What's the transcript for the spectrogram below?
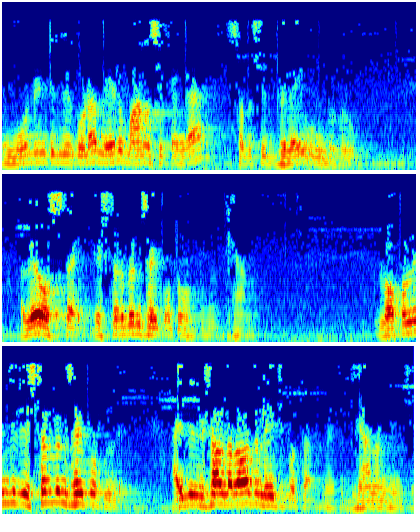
ఈ మూడింటికి కూడా మీరు మానసికంగా సంసిద్ధులై ఉండు అవే వస్తాయి. డిస్టర్బెన్స్ అయిపోతూ ఉంటుంది ధ్యానం. లోపల నుంచి డిస్టర్బెన్స్ అయిపోతుంది. ఐదు నిమిషాల తర్వాత లేచిపోతారు మీరు ధ్యానం నుంచి.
